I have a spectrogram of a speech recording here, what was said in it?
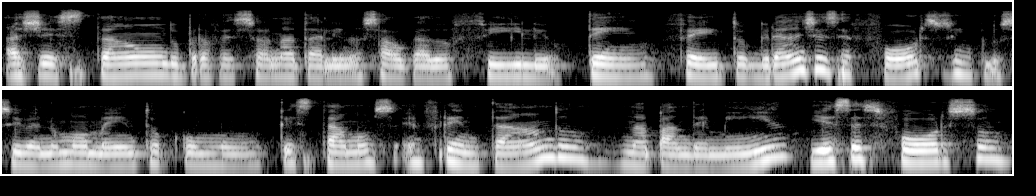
a gestão do professor Natalino Salgado Filho tem feito grandes esforços, inclusive no momento como que estamos enfrentando na pandemia, e esse esforço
